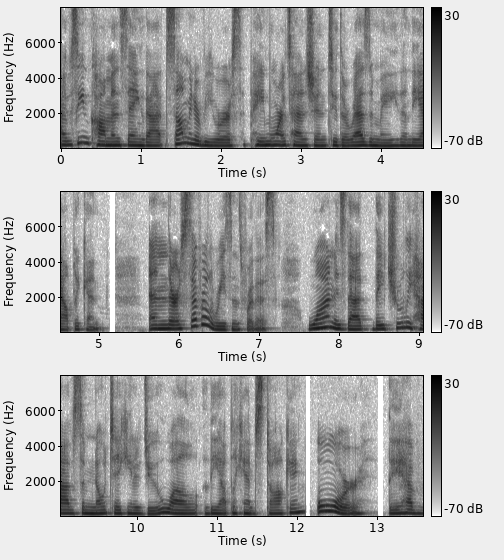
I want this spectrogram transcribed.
I've seen comments saying that some interviewers pay more attention to the resume than the applicant. And there are several reasons for this. One is that they truly have some note taking to do while the applicant is talking, or they have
